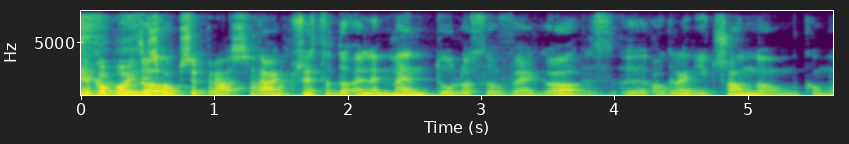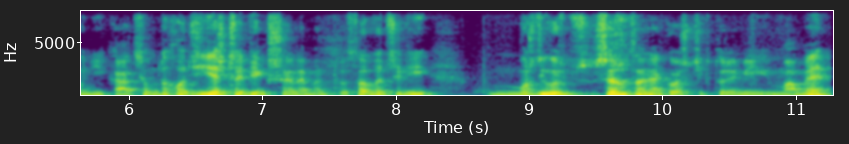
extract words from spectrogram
tylko powiedzieć co- mu przepraszam. Tak, przez to do elementu losowego z y, ograniczoną komunikacją dochodzi jeszcze większy element losowy, czyli możliwość przerzucania kości, którymi mamy.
